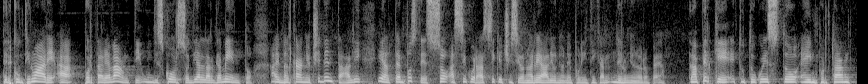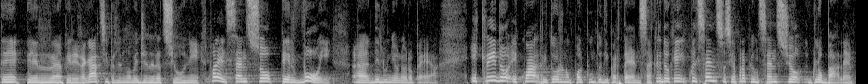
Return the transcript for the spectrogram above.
per continuare a portare avanti un discorso di allargamento ai Balcani occidentali e al tempo stesso assicurarsi che ci sia una reale unione politica nell'Unione Europea. Allora, perché tutto questo è importante per, per, i ragazzi, per le nuove generazioni? Qual è il senso per voi eh, dell'Unione Europea? E credo, e qua ritorno un po' al punto di partenza, credo che quel senso sia proprio un senso globale.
